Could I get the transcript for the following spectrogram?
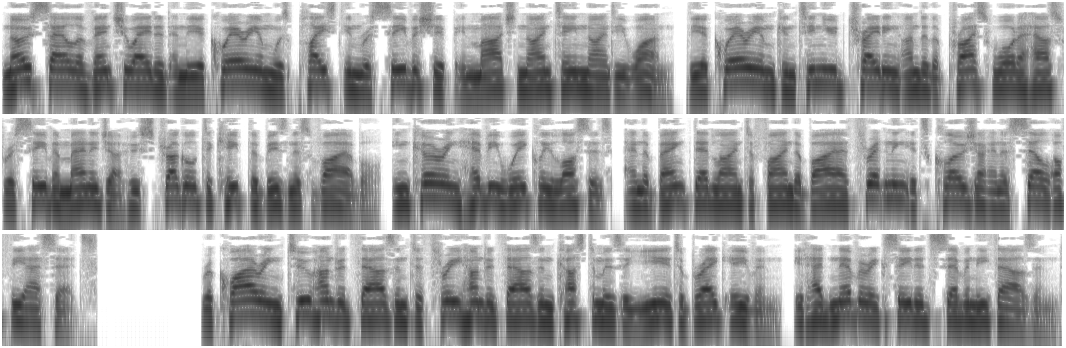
No sale eventuated and the aquarium was placed in receivership in March 1991. The aquarium continued trading under the Price Waterhouse receiver manager who struggled to keep the business viable, incurring heavy weekly losses, and a bank deadline to find a buyer threatening its closure and a sell off the assets. Requiring 200,000 to 300,000 customers a year to break even, it had never exceeded 70,000.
